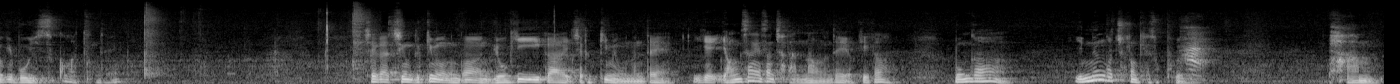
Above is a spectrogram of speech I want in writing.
여기 뭐 있을 것 같은데? 제가 지금 느낌이 오는 건 여기가 이제 느낌이 오는데 이게 영상에선 잘 안 나오는데 여기가 뭔가 있는 것처럼 계속 보여요. 밤. 밤.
